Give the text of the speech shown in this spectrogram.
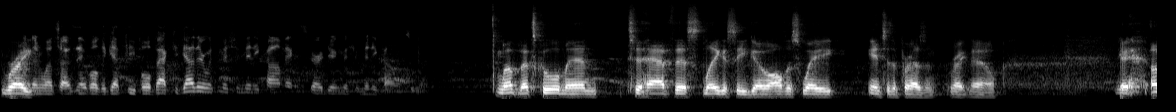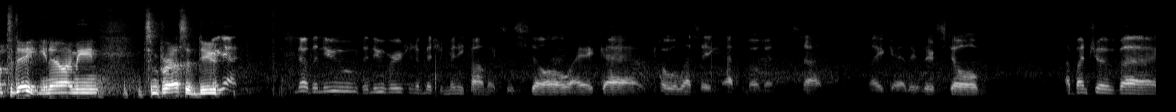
Right. And then once I was able to get people back together with Mission Mini Comics, started doing Mission Mini Comics again. Well, that's cool, man. To have this legacy go all this way into the present right now. Yeah, up to date, you know. I mean, it's impressive, Oh dude. yeah, no, the new the new version of Mission Mini Comics is still like uh, coalescing at the moment. It's not like uh, there, there's still a bunch of uh,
